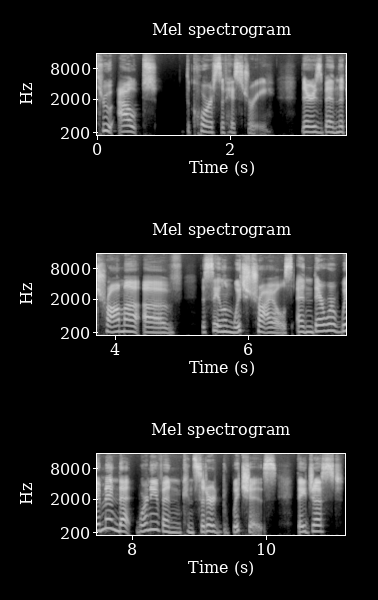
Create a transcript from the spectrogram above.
throughout the course of history. There's been the trauma of the Salem witch trials. And there were women that weren't even considered witches. They just,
